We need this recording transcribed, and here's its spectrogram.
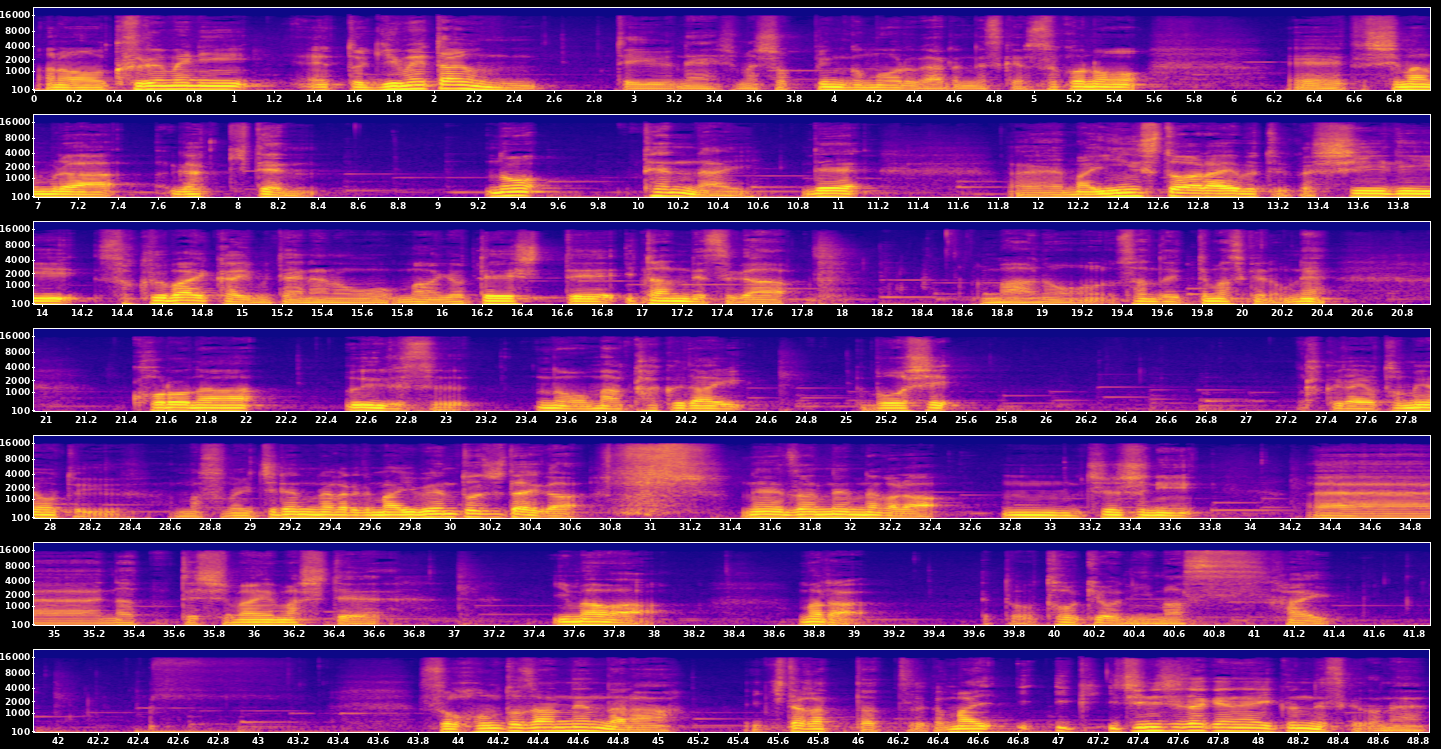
あの、久留米に、えっと、夢タウンっていうね、まあ、ショッピングモールがあるんですけど、そこの、えー、っと、島村楽器店の店内で、えー、まあ、インストアライブというか CD 即売会みたいなのを、まあ、予定していたんですが、まあ、あの、散々言ってますけどもね、コロナウイルスの、まあ、拡大防止、拡大を止めようという、まあ、その一連の流れで、まあ、イベント自体が、ね、残念ながら、うん、中止に、えー、なってしまいまして、今は、まだ、えっと、東京にいます。はい。そう、ほんと残念だな。行きたかったっていうか、まあ、一日だけね、行くんですけどね。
